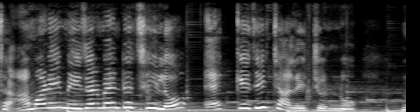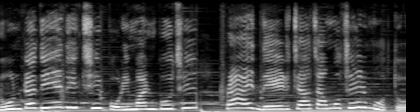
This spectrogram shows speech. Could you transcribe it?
আচ্ছা আমার এই মেজারমেন্টটা ছিল এক কেজি চালের জন্য। নুনটা দিয়ে দিচ্ছি পরিমাণ বুঝে প্রায় দেড় চা চামচের মতো।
